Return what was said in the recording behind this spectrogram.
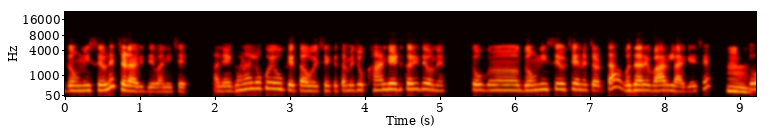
ઘઉંની સેવને ચડાવી દેવાની છે. અને ઘણા લોકો એવું કહેતા હોય છે કે તમે જો ખાંડ એડ કરી દો ને તો ઘઉંની સેવ છે એને ચડતા વધારે વાર લાગે છે. તો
